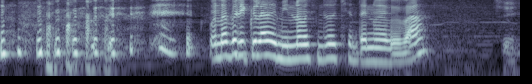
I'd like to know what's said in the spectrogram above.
Una película de 1989, ¿va? Sí.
